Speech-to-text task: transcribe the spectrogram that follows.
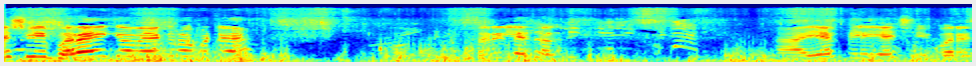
એસી ભરાઈ ગયો એકલો બટે ભરી લે જલ્દી. હા એકલી એસી ભરે.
